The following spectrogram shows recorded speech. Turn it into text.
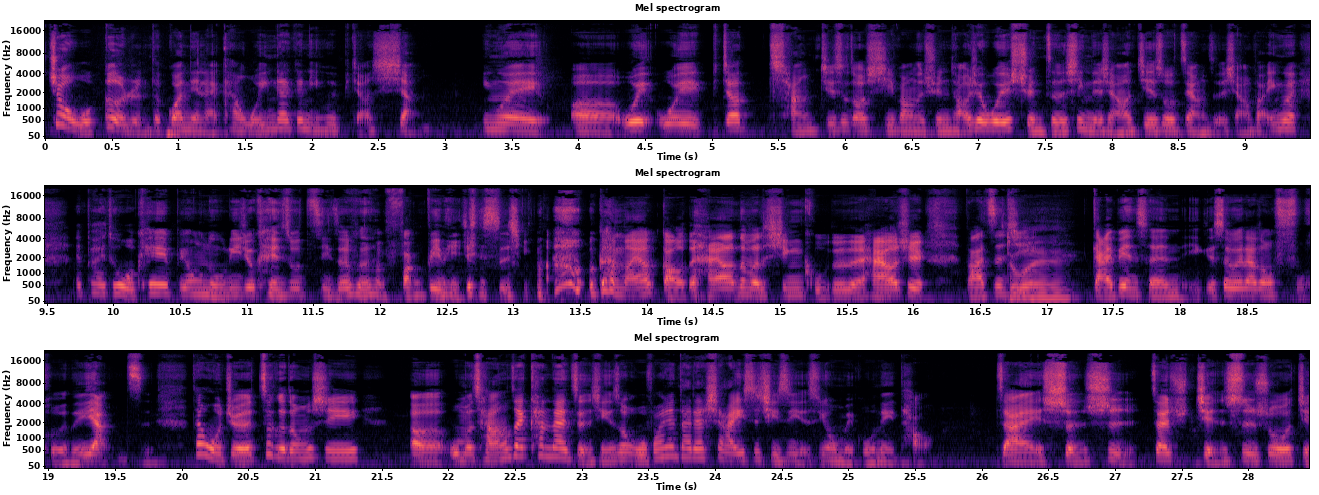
就我个人的观点来看，我应该跟你会比较像，因为呃，我也我也比较常接受到西方的熏陶，而且我也选择性的想要接受这样子的想法，因为哎，拜托，我可以不用努力就可以做自己，这不是很方便的一件事情吗？我干嘛要搞得还要那么辛苦，对不对？还要去把自己改变成一个社会大众符合的样子？但我觉得这个东西，呃，我们常常在看待整形的时候，我发现大家下意识其实也是用美国那套。在审视，再去检视，说整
